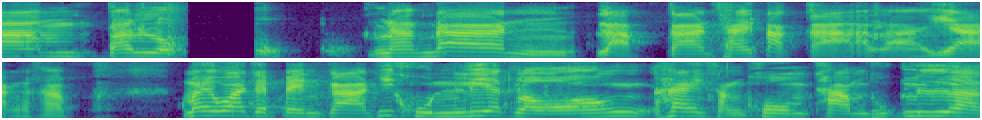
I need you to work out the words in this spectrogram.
ามตลกทางด้านหลักการใช้ตรรกะหลายอย่างครับ ไม่ว่าจะเป็นการที่คุณเรียกร้องให้สังคมทำทุกเรื่อง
